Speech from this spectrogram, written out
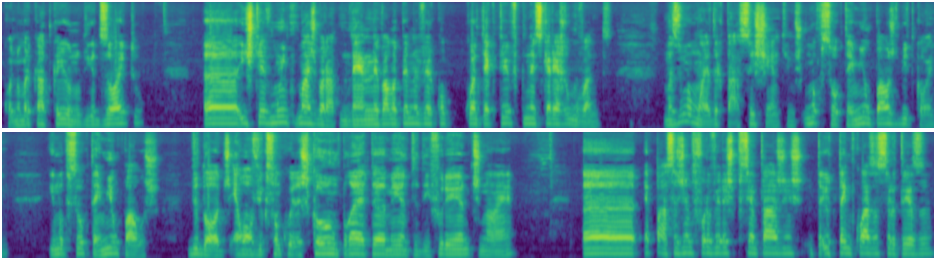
Quando o mercado caiu no dia 18, uh, isto teve muito mais barato. Nem, nem vale a pena ver quanto é que teve, que nem sequer é relevante. Mas uma moeda que está a 6 cêntimos, uma pessoa que tem mil paus de Bitcoin e uma pessoa que tem mil paus de Dodge, é óbvio que são coisas completamente diferentes, não é? Uh, epá, se a gente for ver as percentagens, eu tenho quase a certeza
